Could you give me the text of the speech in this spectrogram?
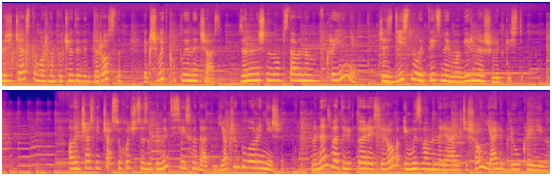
Дуже часто можна почути від дорослих, як швидко плине час. За нинішніми обставинами в країні час дійсно летить з неймовірною швидкістю. Але час від часу хочеться зупинитися і згадати, як же було раніше. Мене звати Вікторія Сірова, і ми з вами на реаліті шоу Я люблю Україну.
